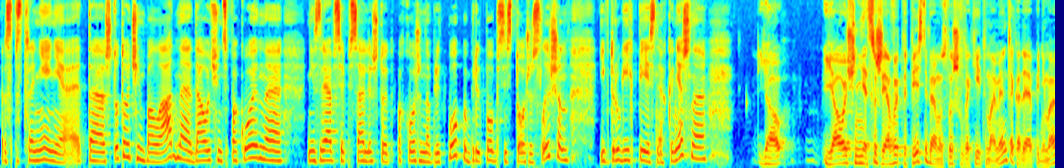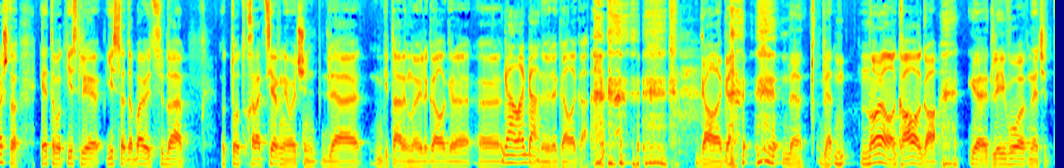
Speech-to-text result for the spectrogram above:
распространения. Это что-то очень балладное, да, очень спокойное. Не зря все писали, что это похоже на брит-поп, и брит-поп здесь тоже слышен, и в других песнях. Конечно, Я, я очень... Нет, слушай, я в этой песне прямо услышал какие-то моменты, когда я понимаю, что это вот если, если добавить сюда вот тот характерный очень для гитары Ноэля Галагера... э, Галага. Ноэля Галага. Галага. Да. Ноэла Галага. э, Для его, значит,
